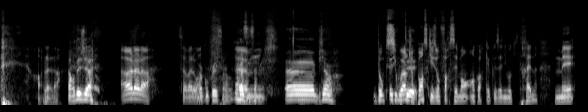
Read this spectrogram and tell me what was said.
Oh là là. Alors déjà, Oh là là. Ça va on va loin. couper ça. hein. Ouais, Euh, ça. Euh, bien. Donc SeaWorld, je pense qu'ils ont forcément encore quelques animaux qui traînent, mais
